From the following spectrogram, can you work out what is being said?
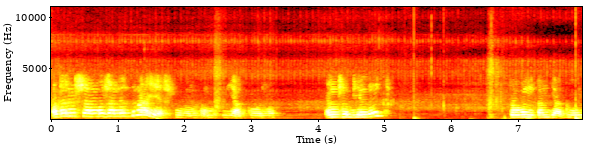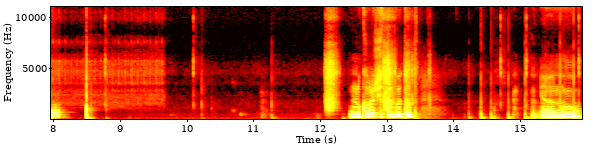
А тому що, може, не знаєш, як воно. А може об'явити, що воно там, як. Ну, короче, тебе тут. Е, ну.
